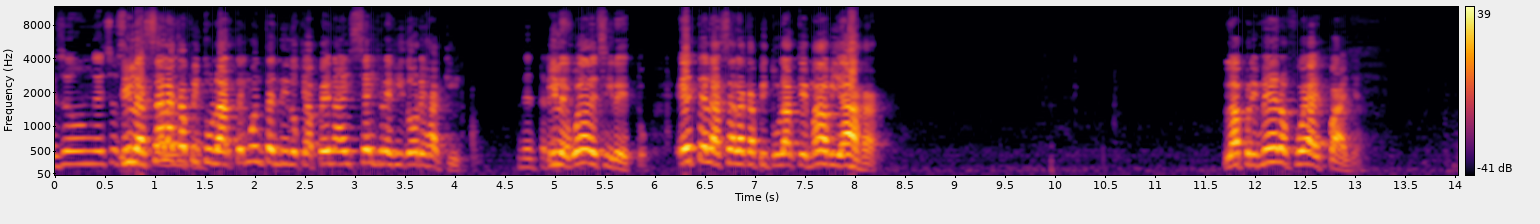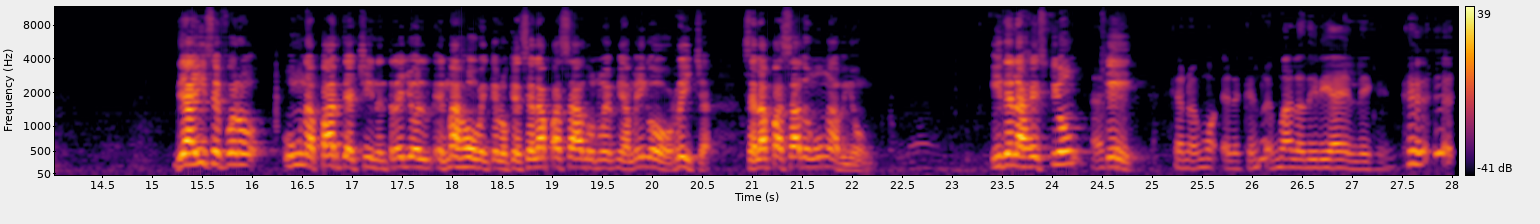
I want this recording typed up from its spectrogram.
Eso es un hecho... Y la sala capitular, tengo entendido que apenas hay seis regidores aquí. y le voy a decir esto. Esta es la sala capitular que más viaja. La primera fue a España. De ahí se fueron una parte a China, entre ellos el, más joven, que lo que se le ha pasado, no es mi amigo Richard, se le ha pasado en un avión. Y de la gestión que... Que, no, es, que no es malo, diría él.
